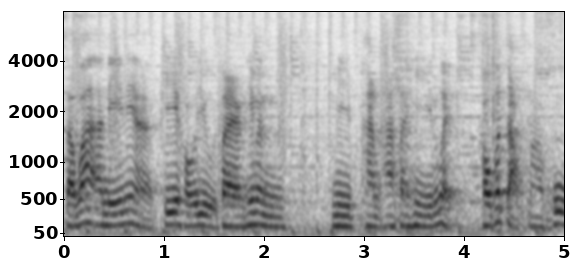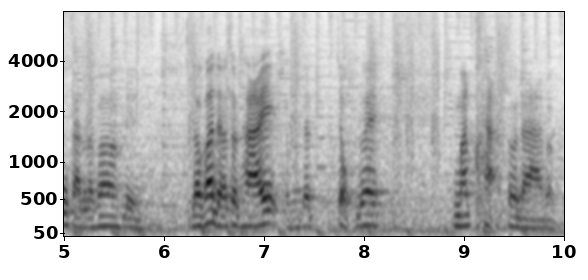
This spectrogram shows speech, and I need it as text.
แต่ว่าอันนี้เนี่ยพี่เขาอยู่แปลงที่มันมีพันธุ์อาซาฮีด้วย เขาก็จับมาคู่กันแล้วก็เด่นแล้วก็เดี๋ยวสุดท้ายเดี๋ยวมันจะจบด้วยมัทฉะโซดาแบบเ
